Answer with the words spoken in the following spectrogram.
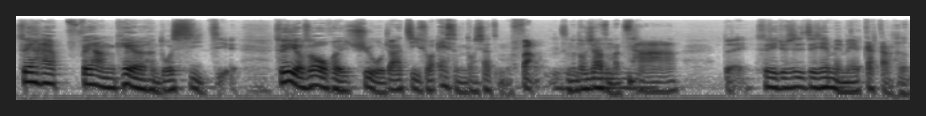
所以他非常 care 很多细节，所以有时候我回去我就要记说，哎、什么东西要怎么放，什么东西要怎么擦，对，所以就是这些美眉嘎嘎很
